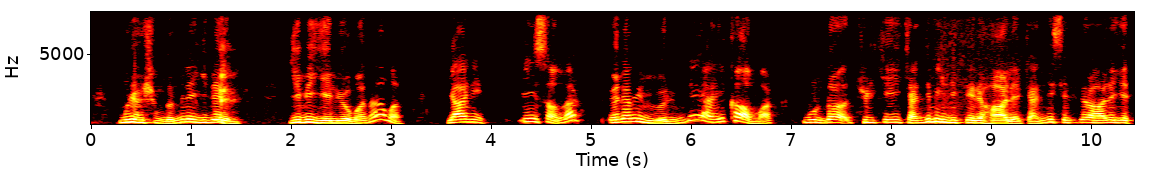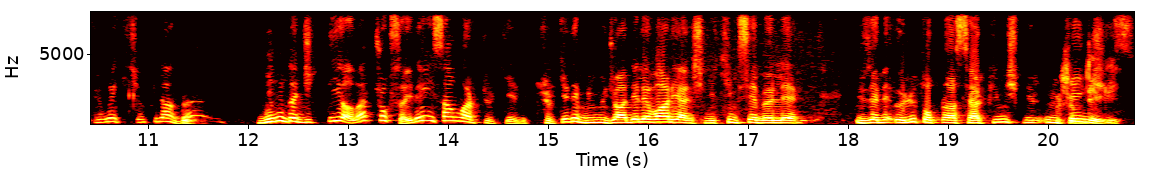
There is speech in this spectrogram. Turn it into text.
bu yaşımda bile giderim gibi geliyor bana ama yani insanlar önemli bir bölümde yani kalmak, burada Türkiye'yi kendi bildikleri hale, kendi istedikleri hale getirmek için filan da bunu da ciddiye alan çok sayıda insan var Türkiye'de. Türkiye'de bir mücadele var yani şimdi kimse böyle üzerine ölü toprağa serpilmiş bir ülkeymişiz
